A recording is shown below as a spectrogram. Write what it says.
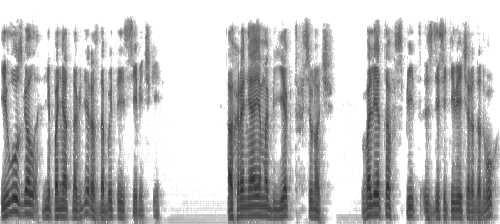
и лузгал непонятно где раздобытые семечки. Охраняем объект всю ночь. Валетов спит с десяти вечера до двух,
